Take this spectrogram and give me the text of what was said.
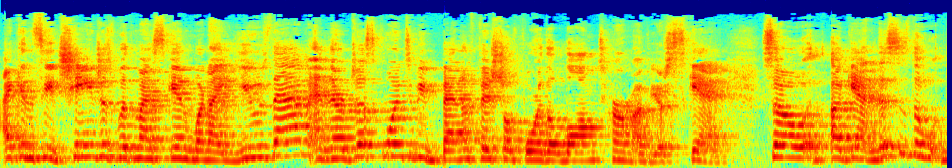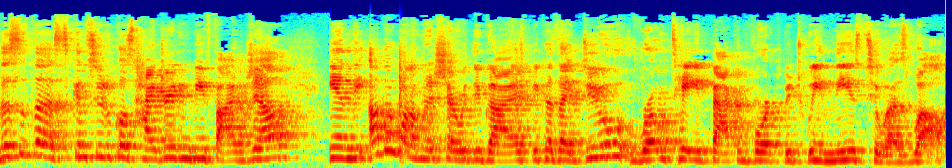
I can see changes with my skin when I use them and they're just going to be beneficial for the long term of your skin. So again, this is the this is the SkinCeuticals Hydrating B5 Gel. And the other one I'm gonna share with you guys because I do rotate back and forth between these two as well.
